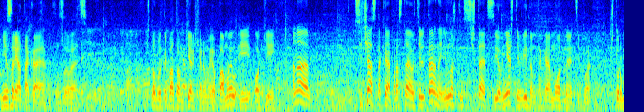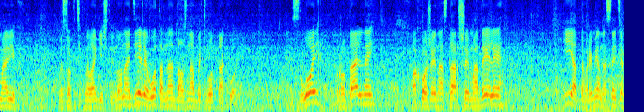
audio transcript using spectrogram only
не зря такая называется. Чтобы ты потом керхером ее помыл и окей. Она сейчас такая простая, утилитарная, немножко не сочетается с ее внешним видом, такая модная, типа штурмовик высокотехнологичный. Но на деле вот она должна быть вот такой. Злой, брутальный, похожий на старшие модели и одновременно с этим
